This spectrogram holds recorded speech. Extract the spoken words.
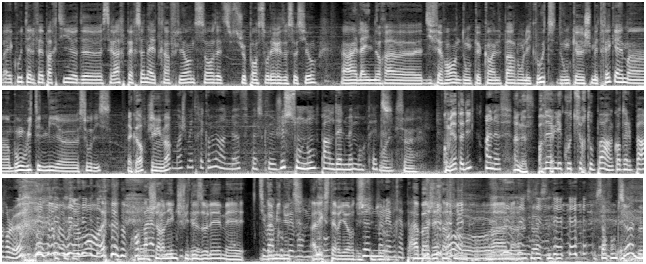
Bah écoute, elle fait partie euh, de ces rares personnes à être influente sans être, je pense, sur les réseaux sociaux. Hein, elle a une aura euh, différente, donc quand elle parle, on l'écoute. Donc euh, je mettrais quand même un bon 8,5 euh, sur 10. D'accord Jemima Moi, je mettrais quand même un 9 parce que juste son nom parle d'elle-même en fait. Ouais, c'est vrai. Combien t'as dit Un 9. Un 9, Ne parfait. l'écoute surtout pas hein, quand elle parle. Vraiment, euh, prends Bon, pas la Charline, je suis désolé, mais Tu deux minutes à l'extérieur du Je studio. ne me lèverai pas. Ah bah j'ai un Oh. Voilà. ça, ça fonctionne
